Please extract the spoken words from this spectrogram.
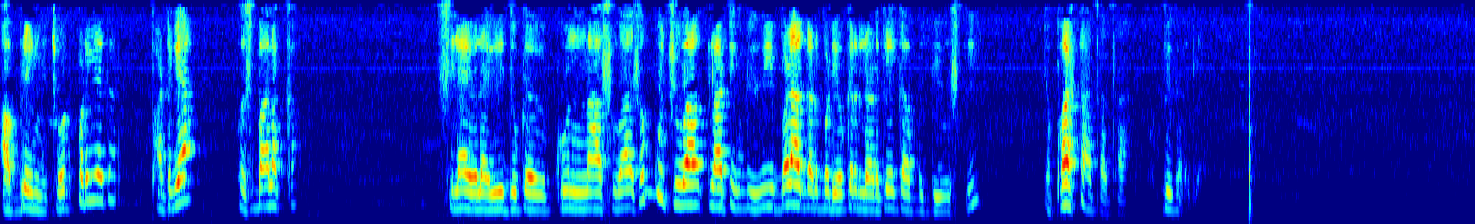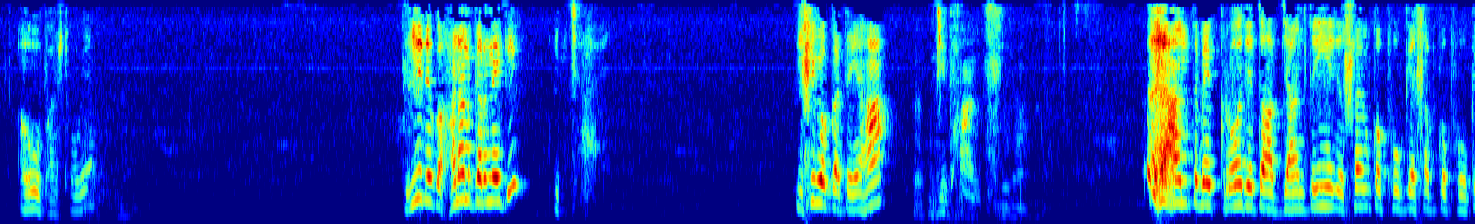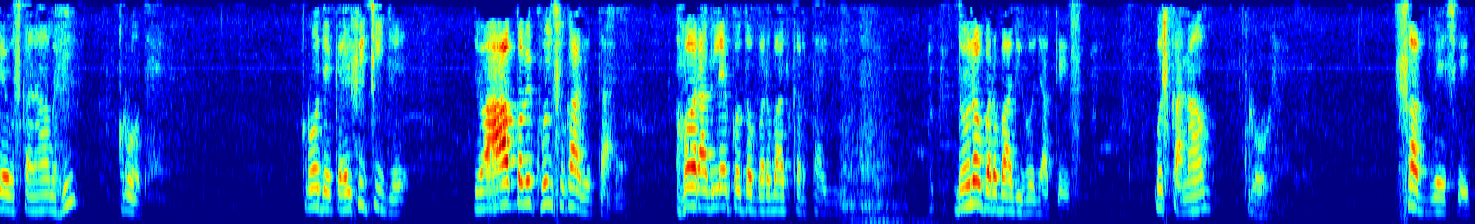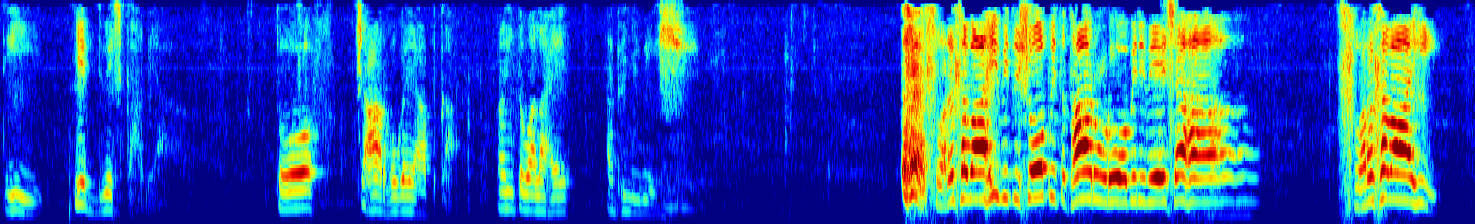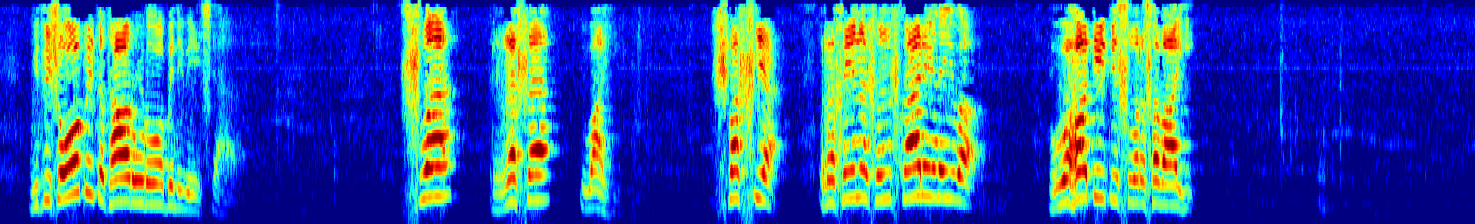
अब ब्रेन में चोट पड़ गया इधर, फट गया, उस बालक का। सिलाई विलाई दुख, खून, नाश हुआ, सब कुछ हुआ क्लाटिंग भी हुई, बड़ा गड़बड़ी होकर लड़के का बुद्धि उसकी जो फ़र्स्ट आता था, बिगड़ गया। वो फ़र्स्ट हो गया। तो ये देखो, हनन करने की इच्छा है। इसी को कहते हैं यहाँ जिघांस अंत में क्रोध है तो आप जानते ही हैं, जो स्वयं को फूके, सबको फूके, उसका नाम ही क्रोध है। क्रोध एक ऐसी चीज़ है जो आपको भी खून सुखा देता है और अगले को तो बर्बाद करता ही दोनों बर्बादी हो जाते उसका नाम क्रोध है। सद्वेश द्वेष कहा गया। तो चार हो गए आपका। अंत वाला है अभिनिवेश। स्वरसवाही विदुषोपि तथा रूढ़ो अभिनिवेश। स्वरसवाही विदुषोपि तथा रूढ़ो अभिनिवेश। स्व रस वाही स्वस्य रसेन संस्कारेण वहती स्वरसवाही।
